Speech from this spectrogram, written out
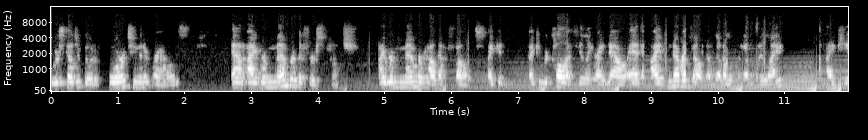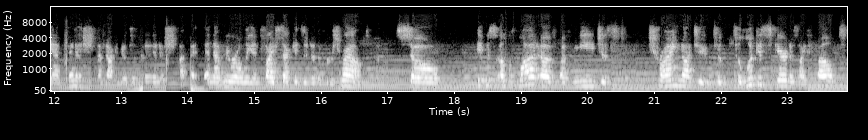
we were scheduled to go to four two minute rounds, and I remember the first punch. I remember how that felt. I can I can recall that feeling right now, and I've never felt that level of pain in my life. I can't finish. I'm not going to be able to finish. And that we were only in five seconds into the first round. So it was a lot of, of me just trying not to, to, to look as scared as I felt,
